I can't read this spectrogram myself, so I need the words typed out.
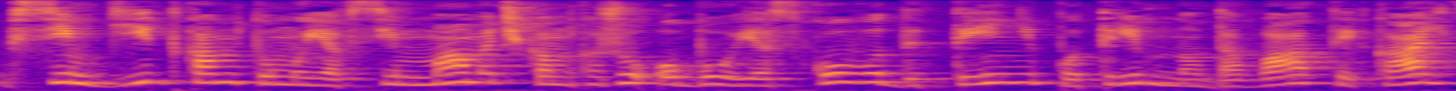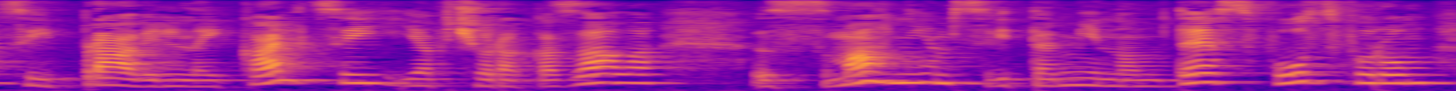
Всім діткам, тому я всім мамочкам кажу, обов'язково дитині потрібно давати кальцій, правильний кальцій, я вчора казала, з магнієм, з вітаміном Д, з фосфором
